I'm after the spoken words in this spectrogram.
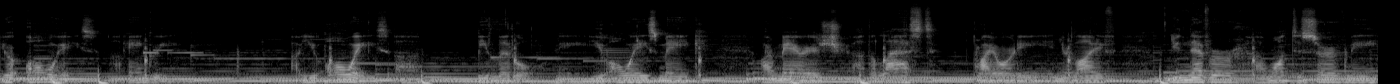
You're always uh, angry. Uh, you always uh, belittle me. You always make our marriage uh, the last priority in your life. You never uh, want to serve me.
